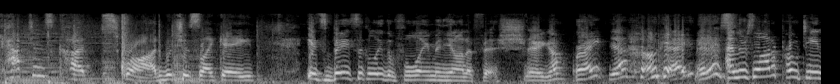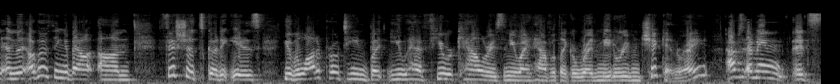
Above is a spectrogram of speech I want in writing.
Captain's Cut Scrod, which is like a, it's basically the filet mignon of fish. There you go. Right? Yeah. Okay. It is. And there's a lot of protein. And the other thing about um, fish that's good is you have a lot of protein, but you have fewer calories than you might have with like a red meat or even chicken, right? I mean, it's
